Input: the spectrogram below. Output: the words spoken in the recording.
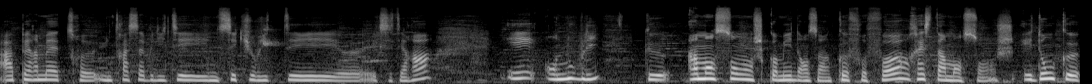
à permettre une traçabilité, une sécurité, euh, etc. Et on oublie qu'un mensonge commis dans un coffre-fort reste un mensonge. Et donc, euh,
